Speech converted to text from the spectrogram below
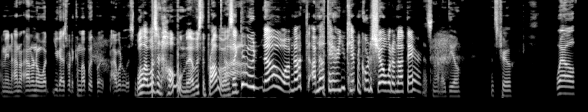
I mean, I don't I don't know what you guys would have come up with, but I would have listened. Well, I wasn't home. That was the problem. I was like, Ah. dude, no, I'm not. I'm not there. You can't record a show when I'm not there. That's not ideal. That's true. Well,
